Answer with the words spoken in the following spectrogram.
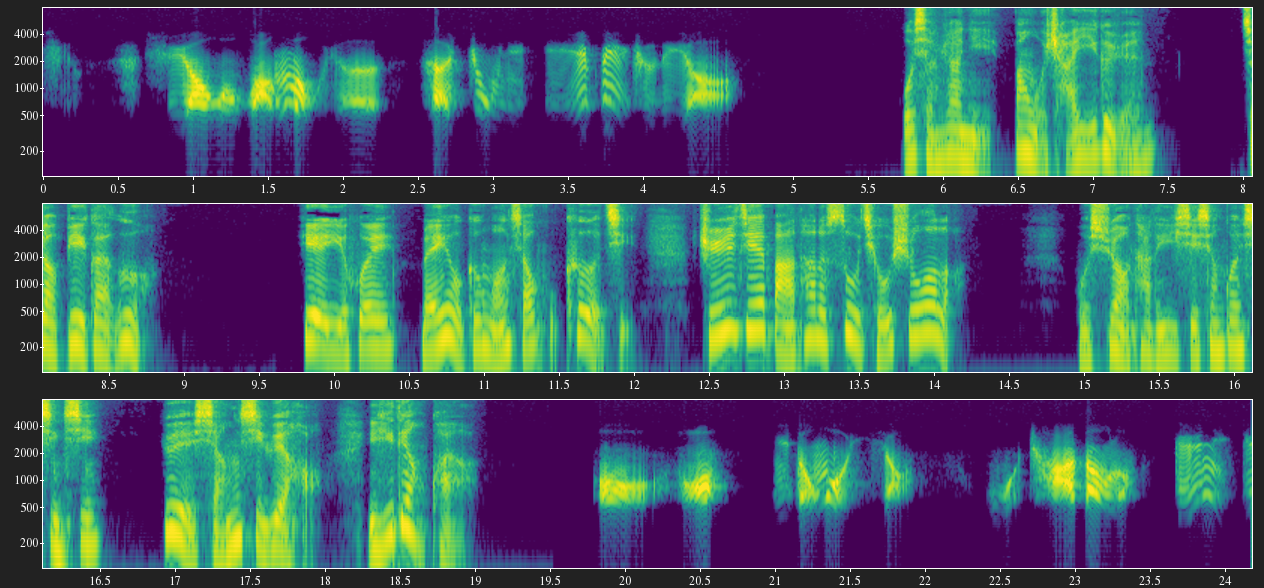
情，需要我王某人来助你一臂之力啊我想让你帮我查一个人，叫毕盖厄。叶一辉没有跟王小虎客气，直接把他的诉求说了。我需要他的一些相关信息，越详细越好，一定要快啊！哦，好，你等我一下，我查到了，给你电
